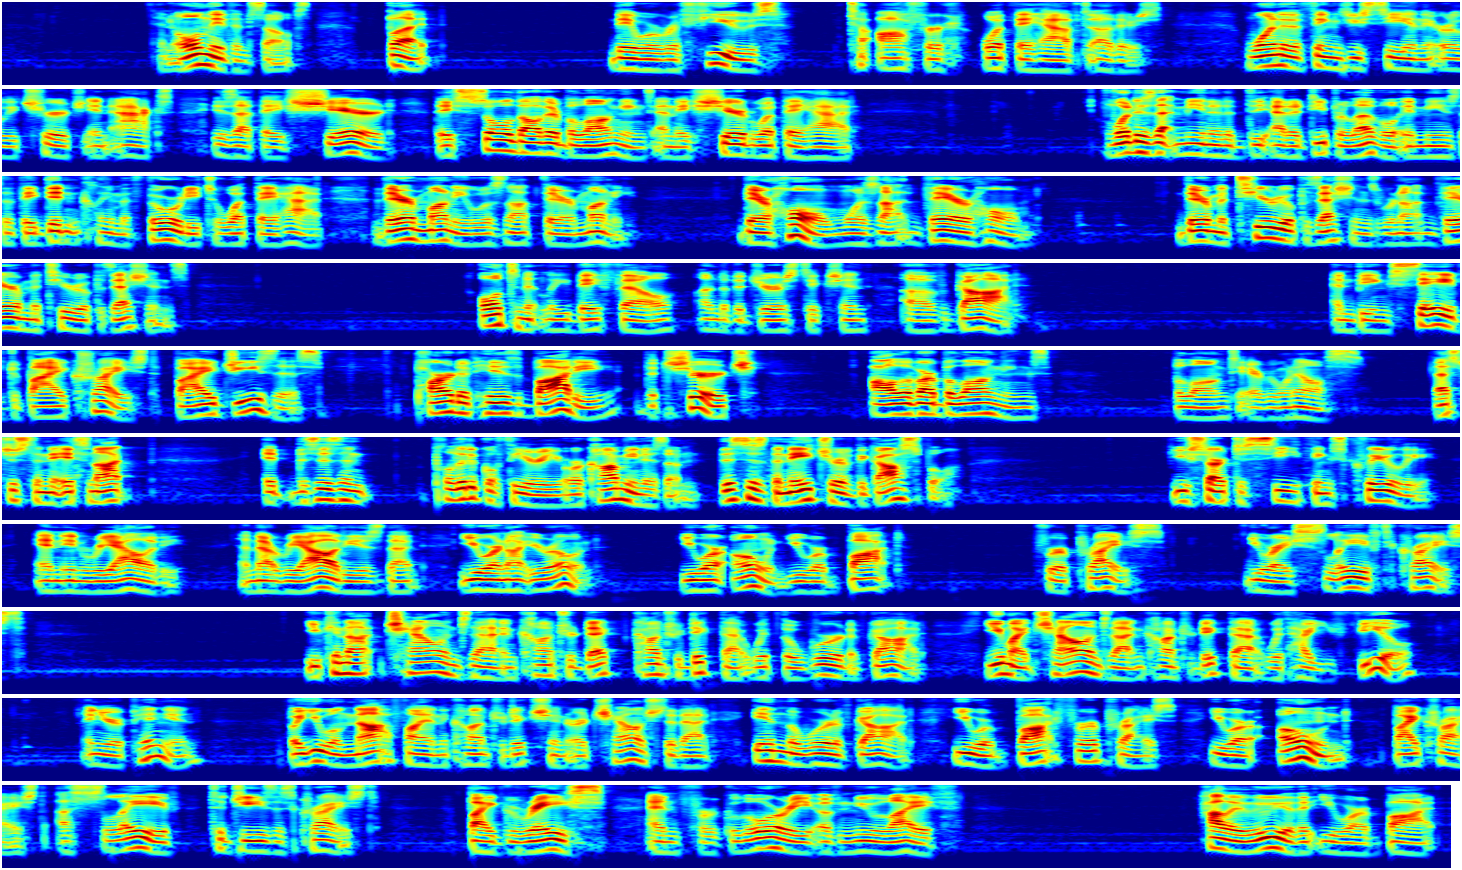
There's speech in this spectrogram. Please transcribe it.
and only themselves, but they will refuse to offer what they have to others. One of the things you see in the early church in Acts is that they shared, they sold all their belongings and they shared what they had. What does that mean at a, at a deeper level? It means that they didn't claim authority to what they had. Their money was not their money. Their home was not their home. Their material possessions were not their material possessions. Ultimately, they fell under the jurisdiction of God. And being saved by Christ, by Jesus, part of his body, the church, all of our belongings belong to everyone else. That's just an it's not it this isn't political theory or communism. This is the nature of the gospel. You start to see things clearly and in reality. And that reality is that you are not your own. You are owned. You are bought for a price. You are a slave to Christ. You cannot challenge that and contradict contradict that with the word of God. You might challenge that and contradict that with how you feel and your opinion, but you will not find a contradiction or a challenge to that in the Word of God. You were bought for a price, you are owned by Christ, a slave to Jesus Christ, by grace and for glory of new life. Hallelujah, that you are bought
